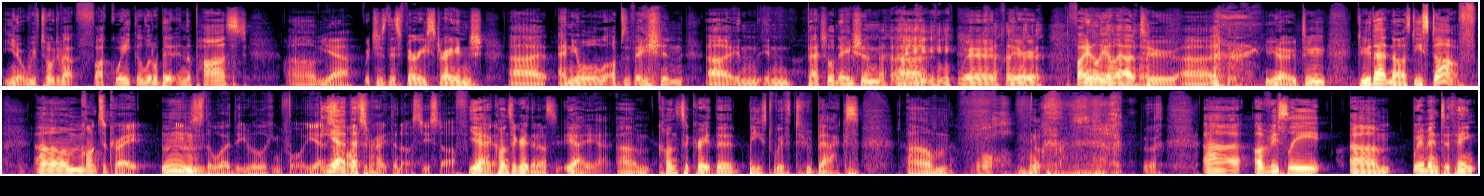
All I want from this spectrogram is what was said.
you know, we've talked about Fuck Week a little bit in the past. Um, Yeah. which is this very strange uh, annual observation uh, in in Bachelor Nation, uh, where they're finally allowed to, uh, you know, do do that nasty stuff. Um, Consecrate Mm. is the word that you were looking for. Yes. Yeah, that's consecrate right. the nasty stuff. Yeah, consecrate the nasty. Yeah, yeah. Um, consecrate the beast with two backs. Um, uh, obviously, um, we're meant to think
